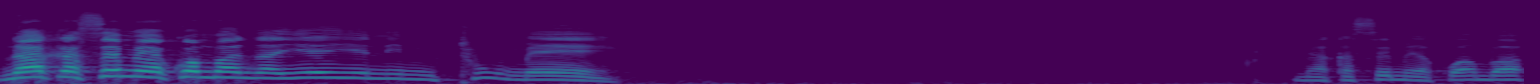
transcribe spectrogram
na akasema ya kwamba na yeye ni mtume. Na akasema ya kwamba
